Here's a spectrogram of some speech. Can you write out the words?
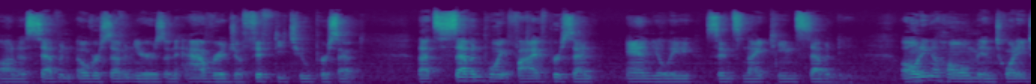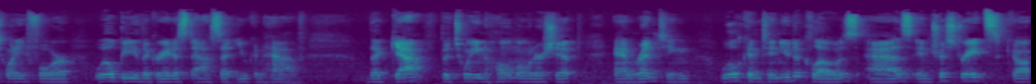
on a seven over seven years, an average of 52 percent. That's 7.5 percent annually since 1970. Owning a home in 2024 will be the greatest asset you can have. The gap between home ownership and renting will continue to close as interest rates go,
